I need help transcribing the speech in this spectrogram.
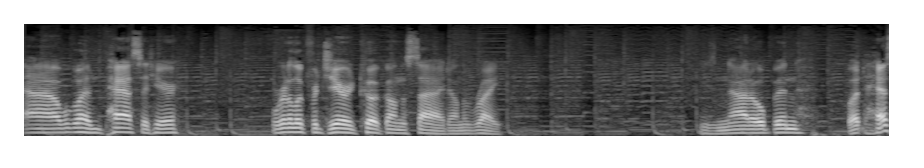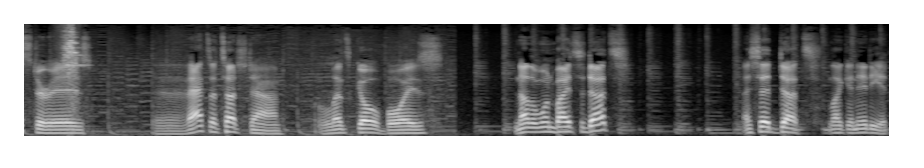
Uh, we'll go ahead and pass it here. We're going to look for Jared Cook on the side, on the right. He's not open, but Hester is. That's a touchdown. Let's go, boys. Another one bites the Duts. I said Duts like an idiot.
